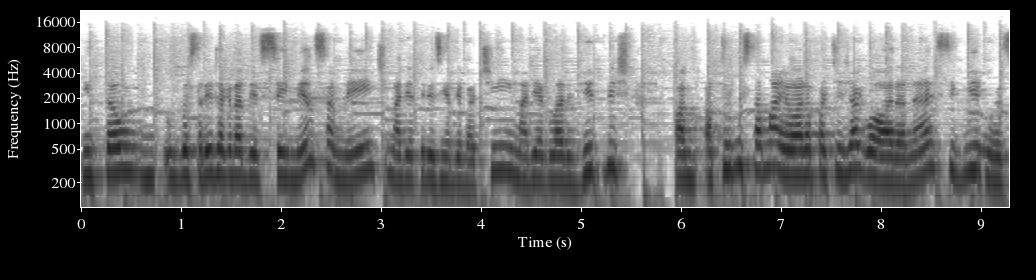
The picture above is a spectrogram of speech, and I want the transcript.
Então, eu gostaria de agradecer imensamente Maria Terezinha Debatim, Maria Glória Dietrich. A, a turma está maior a partir de agora, né? Seguimos.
